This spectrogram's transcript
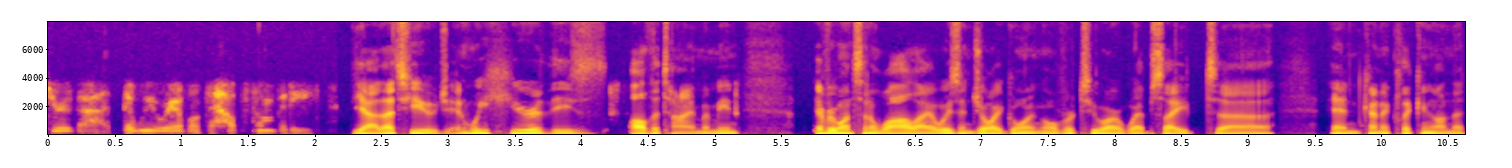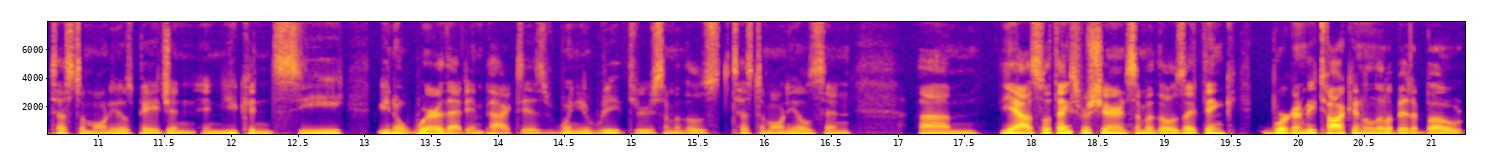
hear that that we were able to help somebody. Yeah, that's huge. And we hear these all the time. I mean, every once in a while, I always enjoy going over to our website uh, and kind of clicking on the testimonials page, and, and you can see, you know, where that impact is when you read through some of those testimonials. And um, yeah, so thanks for sharing some of those. I think we're going to be talking a little bit about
